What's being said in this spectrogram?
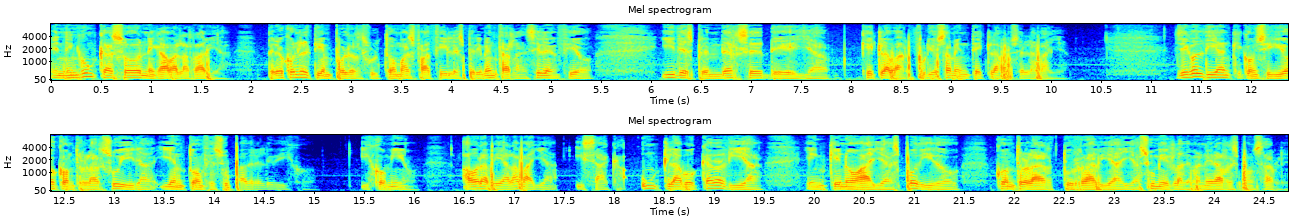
En ningún caso negaba la rabia, pero con el tiempo le resultó más fácil experimentarla en silencio y desprenderse de ella que clavar furiosamente clavos en la valla. Llegó el día en que consiguió controlar su ira y entonces su padre le dijo, Hijo mío, ahora ve a la valla y saca un clavo cada día en que no hayas podido controlar tu rabia y asumirla de manera responsable.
